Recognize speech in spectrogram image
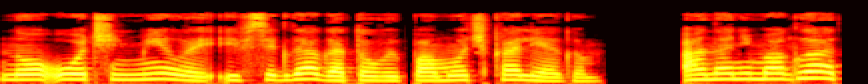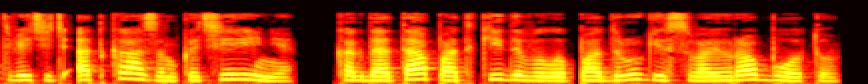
но очень милой и всегда готовой помочь коллегам. Она не могла ответить отказом Катерине, когда та подкидывала подруге свою работу.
